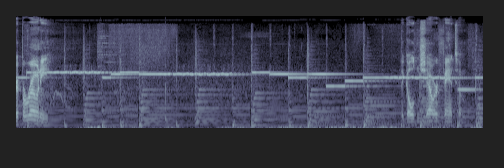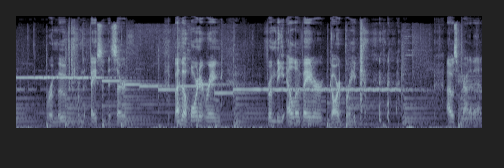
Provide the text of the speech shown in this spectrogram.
Ripperoni. The Golden Shower Phantom, removed from the face of this earth by the Hornet Ring from the elevator guard break. I was proud of that.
